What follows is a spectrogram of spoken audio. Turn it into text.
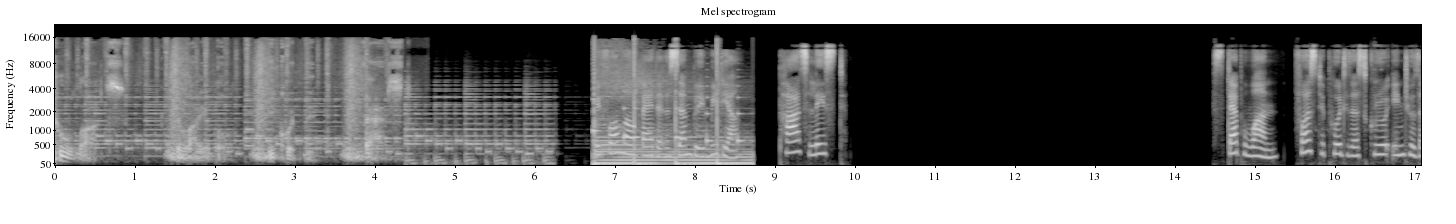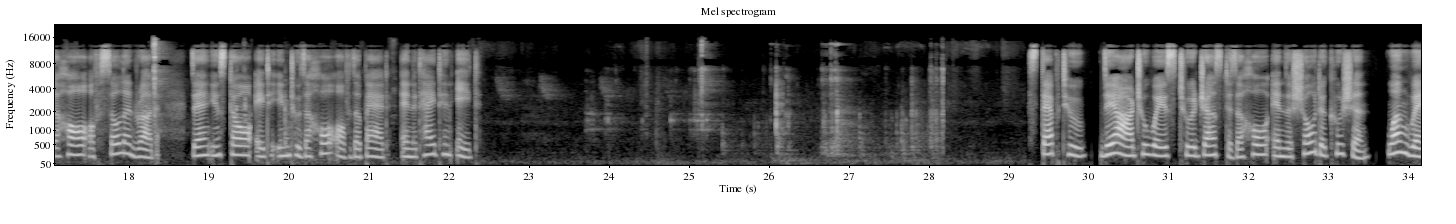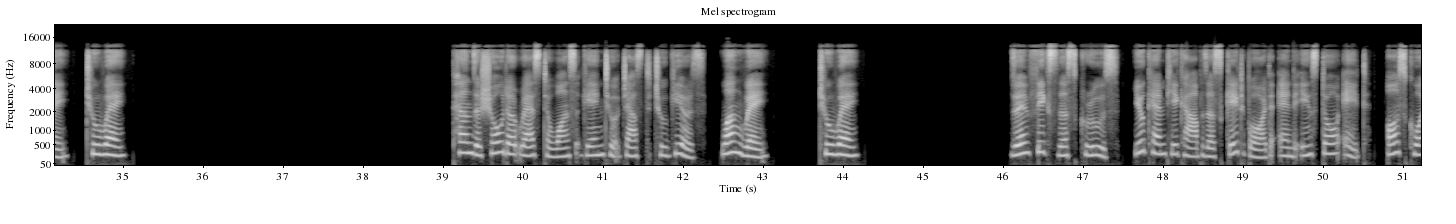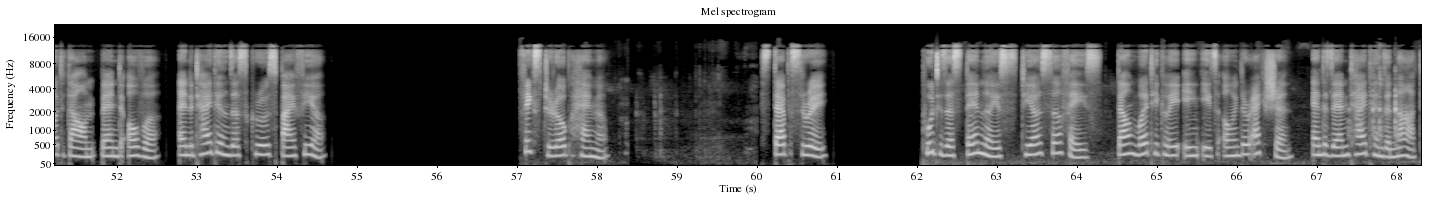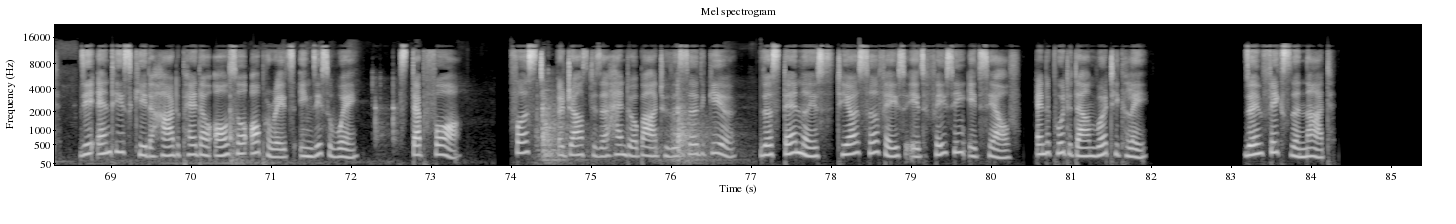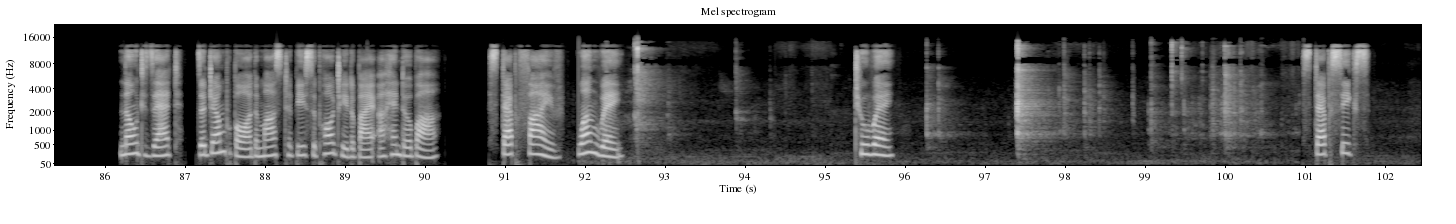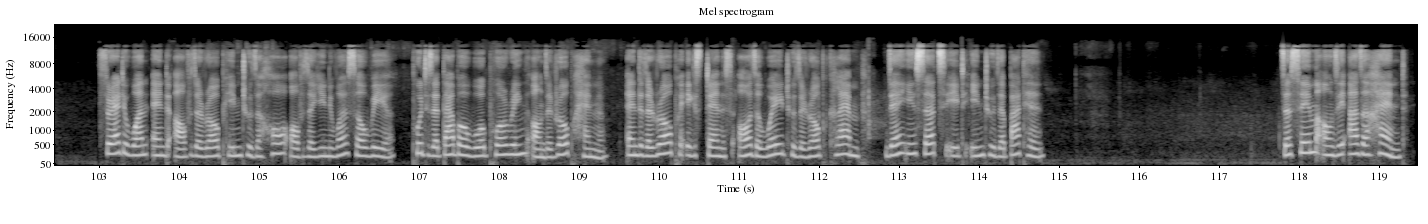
Toolots. Reliable. Equipment. Fast. Reformer bed assembly video. Parts list. Step 1. First put the screw into the hole of Solan rod, then install it into the hole of the bed and tighten it. Step 2. There are two ways to adjust the hole and the shoulder cushion. One way, two way. Turn the shoulder rest once again to adjust two gears. One way, two way. Then fix the screws. You can pick up the skateboard and install it, or squat down, bend over, and tighten the screws by feel. Fixed rope hanger. Step 3. Put the stainless steel surface down vertically in its own direction, and then tighten the nut. The anti-skid hard pedal also operates in this way. Step 4. First, adjust the handlebar to the third gear. The stainless steel surface is facing itself and put down vertically. Then fix the nut. Note that the jump board must be supported by a handlebar. Step 5. One way. Two way. Step 6. Thread one end of the rope into the hole of the universal wheel. Put the double whirlpool ring on the rope hanger, and the rope extends all the way to the rope clamp, then inserts it into the button. The same on the other hand.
